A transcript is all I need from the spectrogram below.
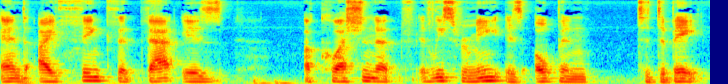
And I think that that is a question that, at least for me, is open to debate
